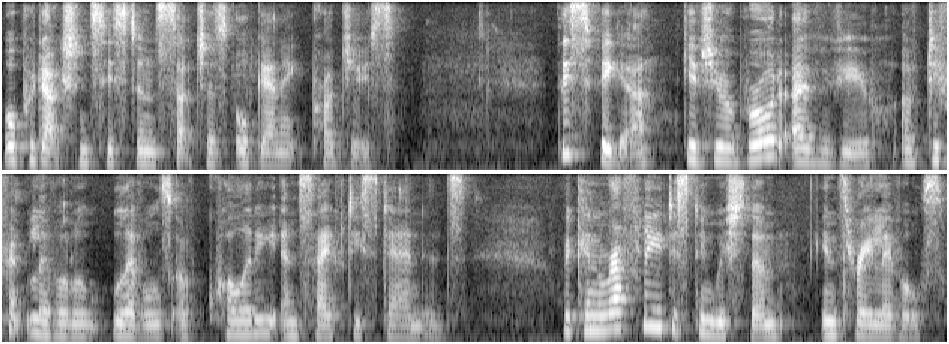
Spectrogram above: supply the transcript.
or production systems such as organic produce. This figure gives you a broad overview of different level, levels of quality and safety standards. We can roughly distinguish them in three levels.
